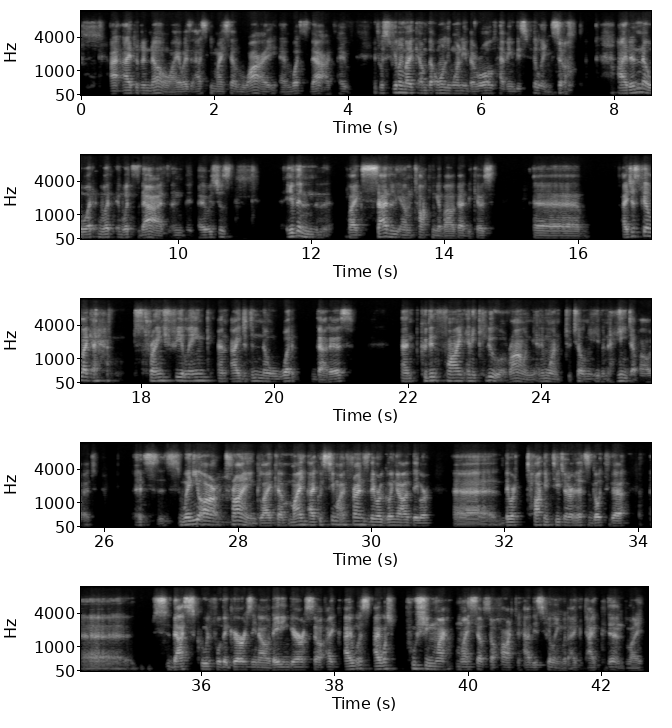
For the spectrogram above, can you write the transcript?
I, I didn't know. I was asking myself why and what's that. I, it was feeling like I'm the only one in the world having this feeling. So I didn't know what what what's that, and it was just even like sadly i'm talking about that because uh i just feel like i have strange feeling and i didn't know what that is and couldn't find any clue around me anyone to tell me even a hint about it. It's it's when you are trying like uh, my i could see my friends they were going out they were uh they were talking to each other let's go to the uh that school for the girls you know dating girls. So i i was i was pushing my myself so hard to have this feeling but i i couldn't like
